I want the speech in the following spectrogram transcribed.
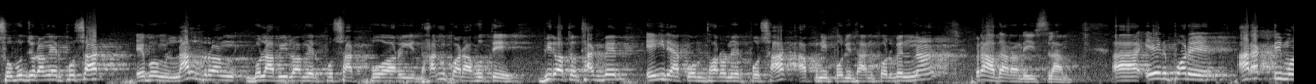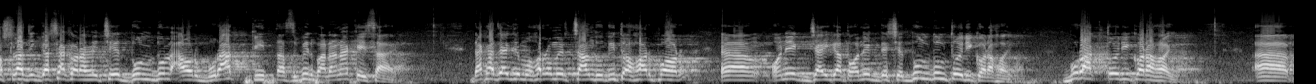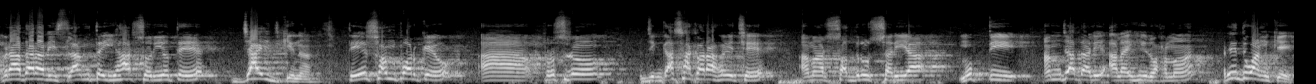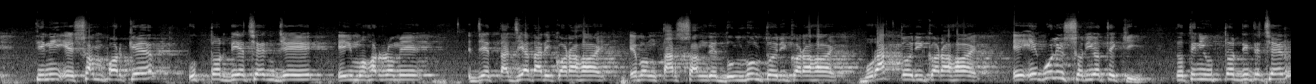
সবুজ রঙের পোশাক এবং লাল রং, গোলাপি রঙের পোশাক পরিধান করা হতে বিরত থাকবেন। এই রকম ধরনের পোশাক আপনি পরিধান করবেন না রাদার আলী ইসলাম। এরপরে আর একটি মশলা জিজ্ঞাসা করা হয়েছে, দুলদুল আর বুরাক কি তসবির বানানা কেসায়? দেখা যায় যে মহরমের চাঁদ উদিত হওয়ার পর অনেক জায়গাতে, অনেক দেশে দুলদুল তৈরি করা হয়, বুরাক তৈরি করা হয়। ব্রাদার আর ইসলাম, তো ইহার শরীয়তে জাইজ কিনা? তো এ সম্পর্কেও প্রশ্ন জিজ্ঞাসা করা হয়েছে আমার সদরুস শরিয়া মুফতি আমজাদ আলী আলাহি রহমা রিদওয়ানকে। তিনি এ সম্পর্কে উত্তর দিয়েছেন যে, এই মহরমে যে তাজিয়াদারি করা হয় এবং তার সঙ্গে দুলদুল তৈরি করা হয়, বুরাক তৈরি করা হয় এগুলি শরীয়তে কি? তো তিনি উত্তর দিতেছেন,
